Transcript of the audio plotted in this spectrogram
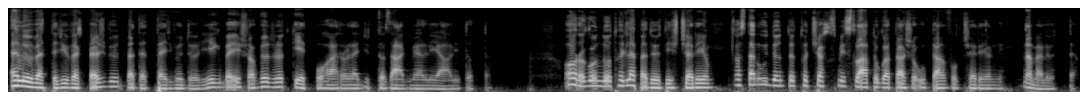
Elővette egy üveg pesgőt, betette egy vödör jégbe, és a vödröt két pohárral együtt az ágy mellé állította. Arra gondolt, hogy lepedőt is cserél, aztán úgy döntött, hogy csak Smith látogatása után fog cserélni, nem előtte.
